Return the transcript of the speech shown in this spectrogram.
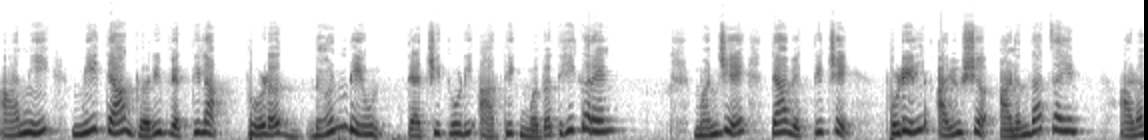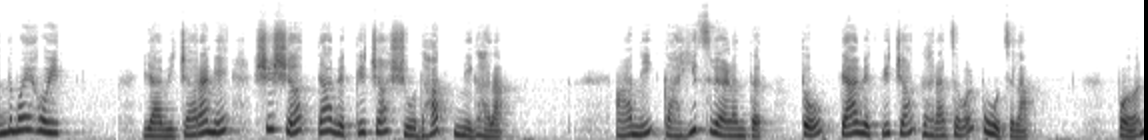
आणि मी त्या गरीब व्यक्तीला थोडं धन देऊन त्याची थोडी आर्थिक मदतही करेन. म्हणजे त्या व्यक्तीचे पुढील आयुष्य आनंदात जाईल आनंदमय होईल. या विचाराने शिष्य त्या व्यक्तीच्या शोधात निघाला. आणि काहीच वेळानंतर तो त्या व्यक्तीच्या घराजवळ पोहोचला. पण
